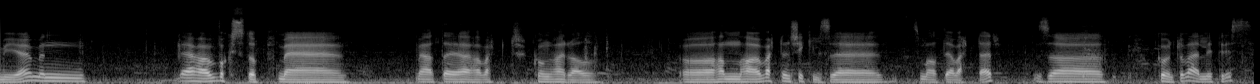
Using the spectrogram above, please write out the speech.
mye, men jeg har jo vokst opp med, med at jeg har vært kong Harald. Og han har jo vært en skikkelse som alltid har vært der. Så det kommer til å være litt trist.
